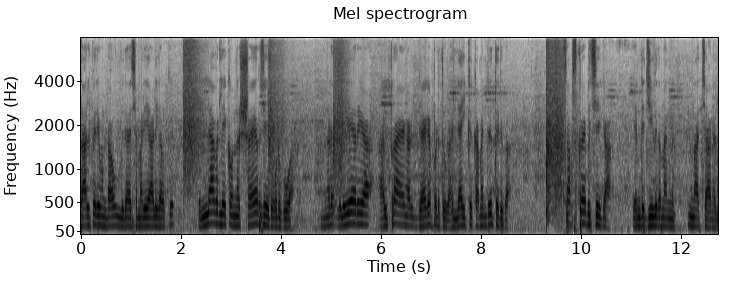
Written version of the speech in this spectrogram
താല്പര്യമുണ്ടാവും. വിദേശ മലയാളികൾക്ക് എല്ലാവരിലേക്കും ഒന്ന് ഷെയർ ചെയ്ത് കൊടുക്കുക. നിങ്ങളുടെ വിലയേറിയ അഭിപ്രായങ്ങൾ രേഖപ്പെടുത്തുക ലൈക്ക് കമന്റ് തരിക. സബ്സ്ക്രൈബ് ചെയ്യുക എന്റെ ജീവിതം എന്ന ചാനൽ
